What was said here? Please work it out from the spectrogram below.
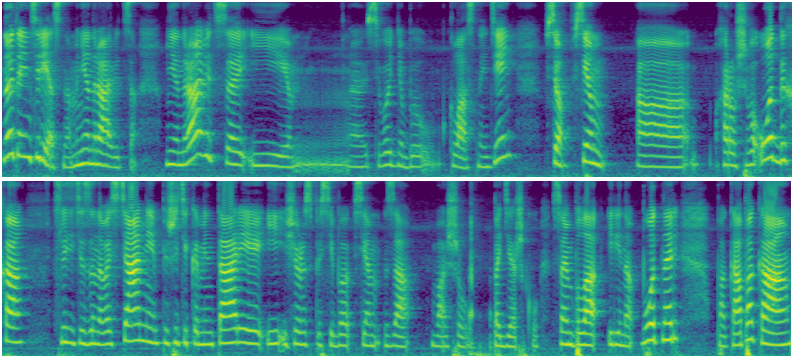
Но это интересно, мне нравится. Мне нравится, и э, сегодня был классный день. Все, всем э, хорошего отдыха, следите за новостями, пишите комментарии и еще раз спасибо всем за вашу поддержку. С вами была Ирина Ботнарь. Пока-пока.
